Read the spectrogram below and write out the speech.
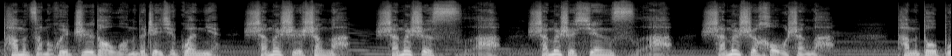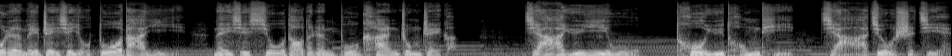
他们怎么会知道我们的这些观念？什么是生啊？什么是死啊？什么是先死啊？什么是后生啊？他们都不认为这些有多大意义。那些修道的人不看重这个，假于异物，托于同体，假就是界。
